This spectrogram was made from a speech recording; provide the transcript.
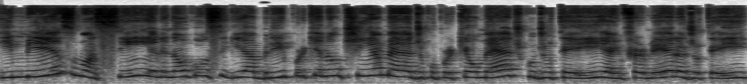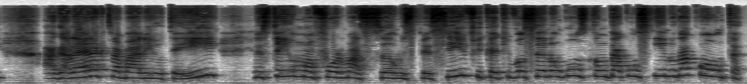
e mesmo assim, ele não conseguia abrir porque não tinha médico, porque o médico de UTI, a enfermeira de UTI, a galera que trabalha em UTI, eles têm uma formação específica que você não está conseguindo dar conta.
